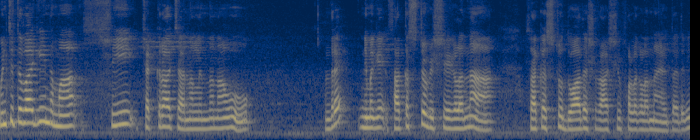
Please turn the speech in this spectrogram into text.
ಮುಂಚಿತವಾಗಿ ನಮ್ಮ ಶ್ರೀ ಚಕ್ರ ಚಾನಲಿಂದ ನಾವು ಅಂದರೆ ನಿಮಗೆ ಸಾಕಷ್ಟು ವಿಷಯಗಳನ್ನು, ಸಾಕಷ್ಟು ದ್ವಾದಶ ರಾಶಿ ಫಲಗಳನ್ನು ಹೇಳ್ತಾ ಇದ್ದೀವಿ.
